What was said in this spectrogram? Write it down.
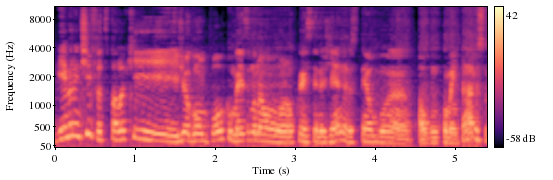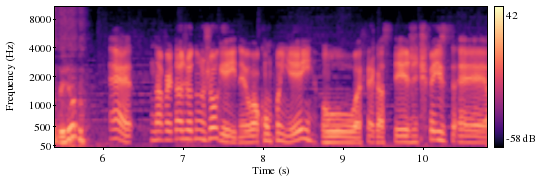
Gamer Antifa, tu falou que jogou um pouco, mesmo não, não conhecendo gêneros. Tem alguma, algum comentário sobre o jogo? É, na verdade eu não joguei, né? Eu acompanhei o FHC, a gente fez é,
